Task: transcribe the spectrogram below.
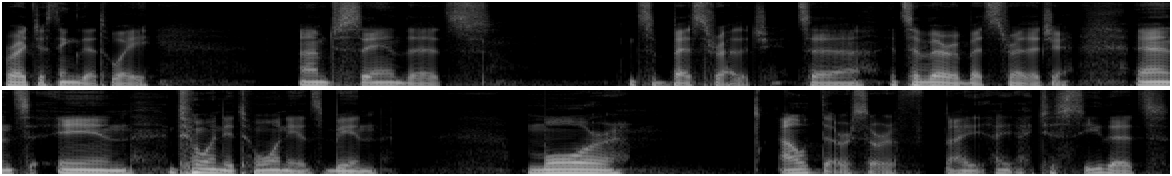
right to think that way. I'm just saying that it's a bad strategy. It's a it's a very bad strategy, and in 2020, it's been more out there sort of. I, I, I just see that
